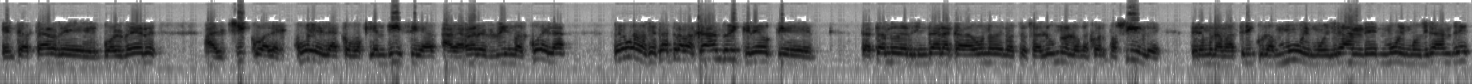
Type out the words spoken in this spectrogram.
en tratar de volver al chico a la escuela, como quien dice, a, agarrar el ritmo de escuela, pero bueno, se está trabajando y creo que tratando de brindar a cada uno de nuestros alumnos lo mejor posible tenemos una matrícula muy, muy grande, muy, muy grande,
